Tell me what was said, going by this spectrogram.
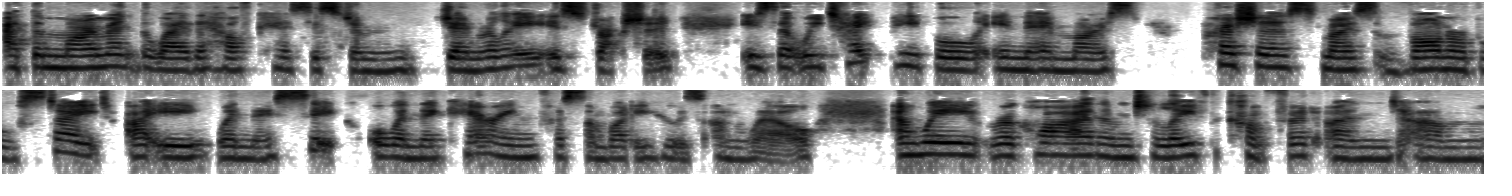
at the moment, the way the healthcare system generally is structured is that we take people in their most precious, most vulnerable state, i.e., when they're sick or when they're caring for somebody who is unwell. And we require them to leave the comfort and um,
